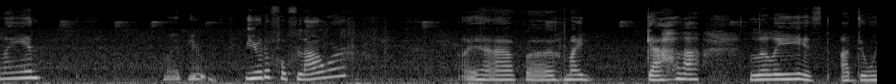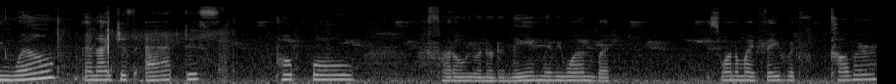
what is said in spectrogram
plant. My be beautiful flower. I have uh, my calla lily is are doing well, and I just add this purple. I don't even know the name, everyone, but it's one of my favorite color.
